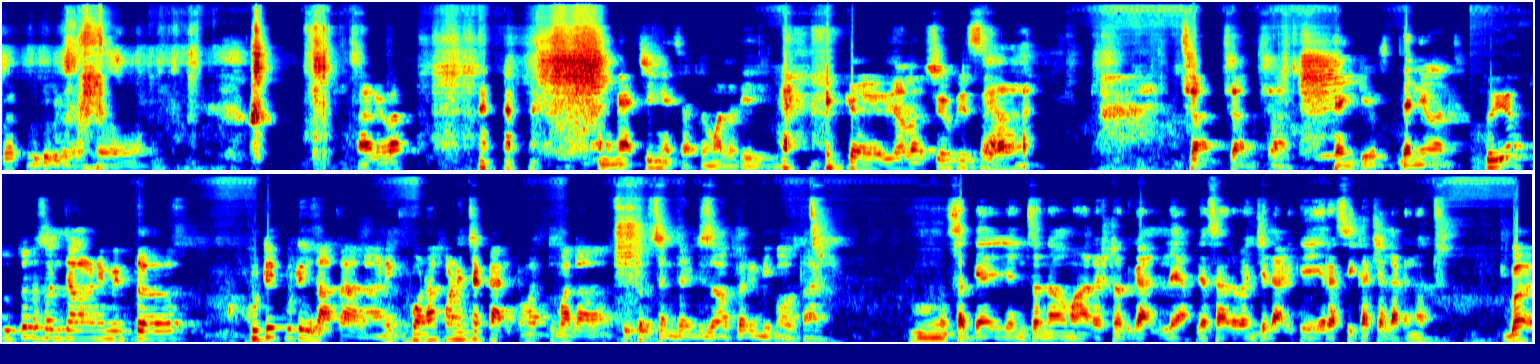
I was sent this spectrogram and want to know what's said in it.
बर तिकडे. अरे वा. आणि मॅचिंग आहे सर तुम्हाला ते. याला शोभीस आहे. छान छान छान. थँक्यू धन्यवाद. तर या सूत्रसंचालनानिमित्त कुठे कुठे जाता आला आणि कोणाकोणाच्या कार्यक्रमात तुम्हाला सूत्रसंचालनाची जबाबदारी निभावता आली? हम्म, सध्या ज्यांचं नाव महाराष्ट्रात गाजलंय आपल्या सर्वांचे लाडके रसिकाच्या लग्नात. बर.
